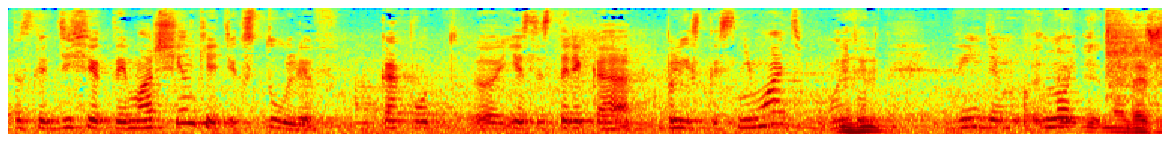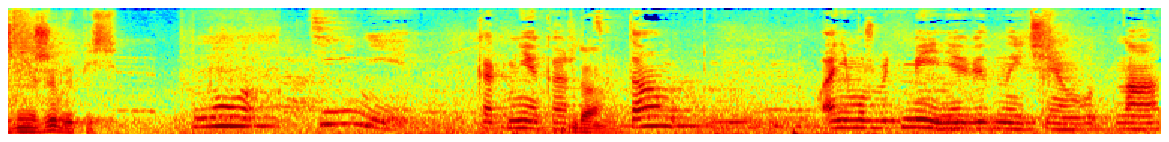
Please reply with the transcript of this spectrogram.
так сказать, дефекты и морщинки этих стульев, как вот э, если старика близко снимать, мы mm-hmm. тут видим... Но... Это же не живопись. Но тени, как мне кажется, да. там они, может быть, менее видны, чем вот на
